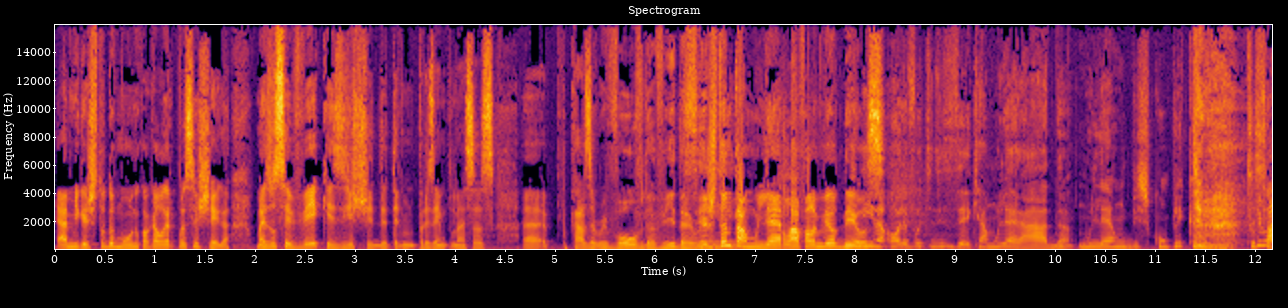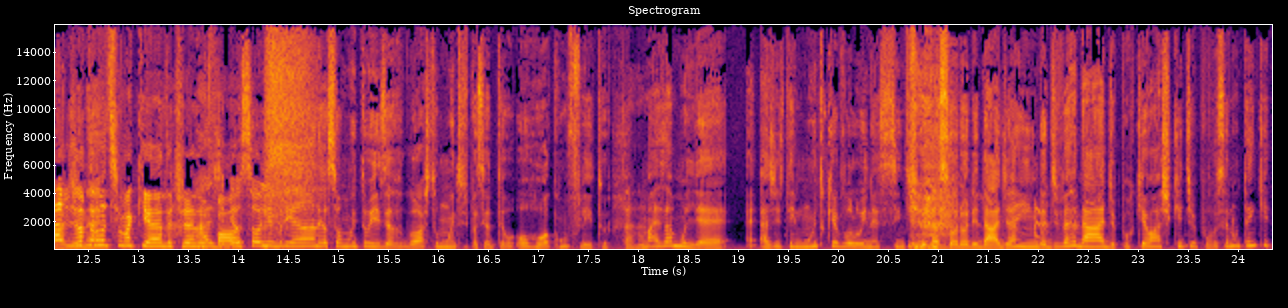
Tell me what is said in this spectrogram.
é amiga de todo mundo, qualquer lugar que você chega. Mas você vê que existe, por exemplo, nessas eh, casa Revolve da vida. Eu Sim. vejo tanta mulher lá, fala meu Deus. Menina, olha, eu vou te dizer que a mulherada, mulher é um bicho complicado. Tu sabe, já né? todo mundo se maquiando, tirando A- foto. Eu sou libriana, eu sou muito easy, eu gosto muito, tipo assim, eu tenho horror a conflito. Aham. Mas a mulher, é, a gente tem muito que evoluir nesse sentido da sororidade ainda, de verdade. Porque eu acho que, tipo, você não tem que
